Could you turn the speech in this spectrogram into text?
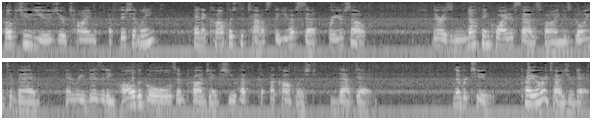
helps you use your time efficiently and accomplish the tasks that you have set for yourself. There is nothing quite as satisfying as going to bed and revisiting all the goals and projects you have accomplished that day. Number two, prioritize your day.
